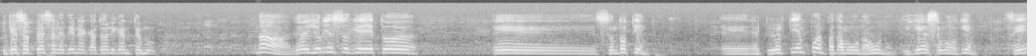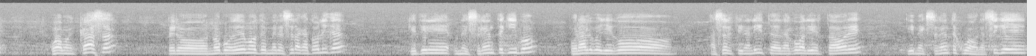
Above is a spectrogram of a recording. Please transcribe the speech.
¿Y qué sorpresa le tiene a Católica en Temuco? No, yo, yo pienso que esto eh, son dos tiempos. Eh, en el primer tiempo empatamos 1 a 1 y queda el segundo tiempo, ¿sí? Jugamos en casa, pero no podemos desmerecer a Católica, que tiene un excelente equipo, por algo llegó a ser finalista de la Copa Libertadores, tiene excelentes jugadores. Así que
